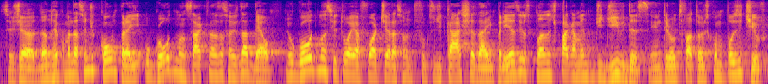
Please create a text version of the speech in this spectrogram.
Ou seja, dando recomendação de compra aí o Goldman Sachs nas ações da Dell. O Goldman citou aí a forte geração de fluxo de caixa da empresa e os planos de pagamento de dívidas, entre outros fatores, como positivo.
